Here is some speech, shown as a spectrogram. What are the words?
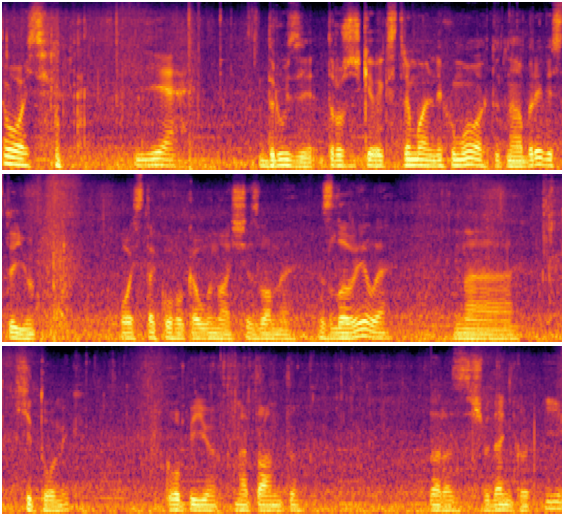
Ось. Є. Друзі, трошечки в екстремальних умовах тут на обриві стою. Ось такого кавуна ще з вами зловили на хітомік, копію натанту. Зараз швиденько і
